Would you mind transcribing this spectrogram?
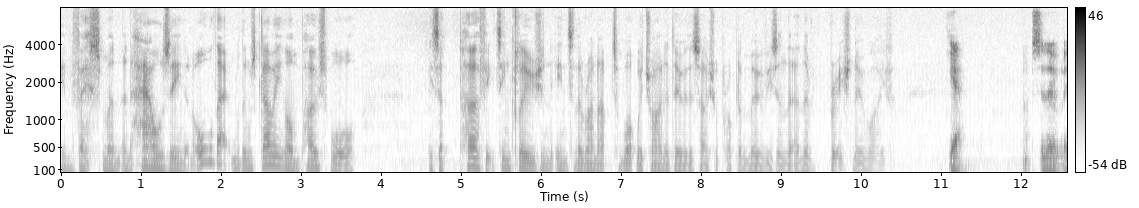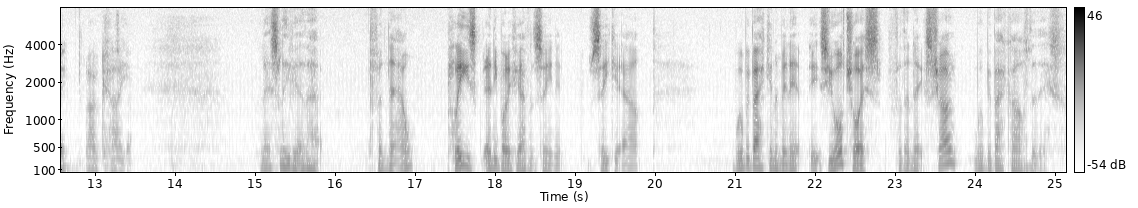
investment and housing and all that that was going on post war is a perfect inclusion into the run up to what we're trying to do with the social problem movies and the, and the British New Wave. Yeah, absolutely. Okay. Let's leave it at that for now. Please, anybody, if you haven't seen it, seek it out. We'll be back in a minute. It's your choice for the next show. We'll be back after this.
